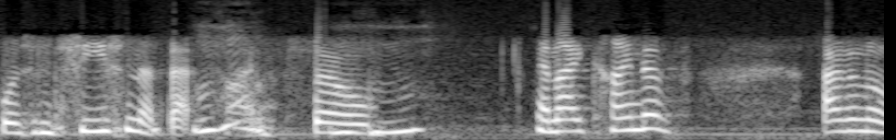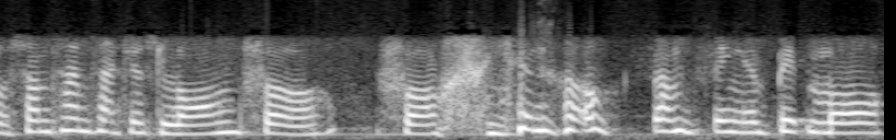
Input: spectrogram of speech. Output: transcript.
was in season at that mm-hmm. time. So mm-hmm. and I kind of I don't know. Sometimes I just long for for you know something a bit more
